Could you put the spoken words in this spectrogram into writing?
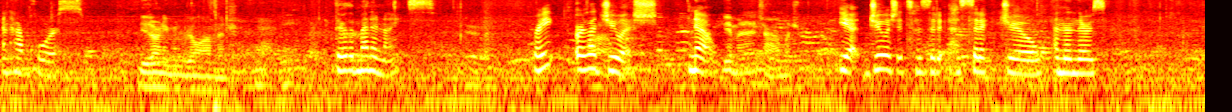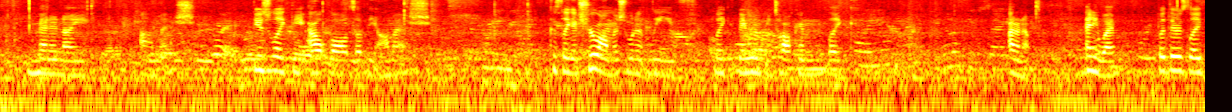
and have a horse. These aren't even real Amish. They're the Mennonites, right? Or is that uh, Jewish? No. Yeah, Mennonites are Amish. Yeah, Jewish. It's Hasidic, Hasidic Jew, and then there's Mennonite Amish. These are like the outlaws of the Amish because like a true Amish wouldn't leave. Like they wouldn't be talking like I don't know. Anyway, but there's like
